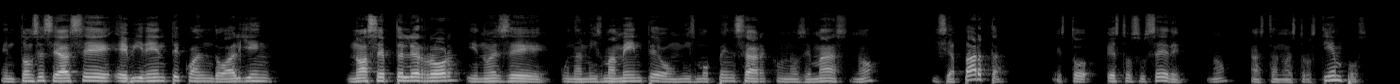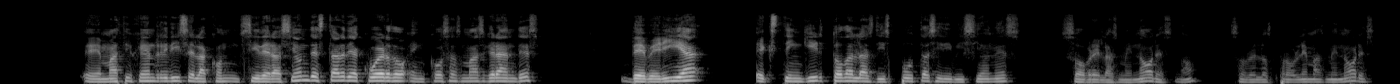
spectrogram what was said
Entonces se hace evidente cuando alguien no acepta el error y no es de una misma mente o un mismo pensar con los demás, ¿no? Y se aparta. Esto, esto sucede, ¿no? Hasta nuestros tiempos. Eh, Matthew Henry dice, la consideración de estar de acuerdo en cosas más grandes debería extinguir todas las disputas y divisiones sobre las menores, ¿no? Sobre los problemas menores.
